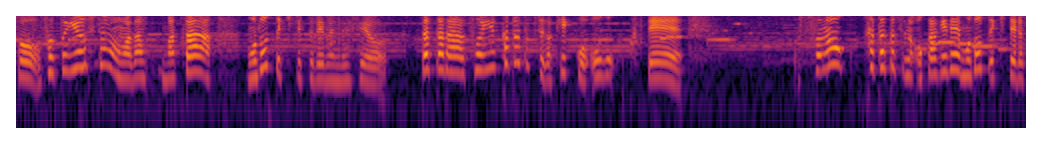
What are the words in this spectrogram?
そう卒業してもまだまた戻ってきてくれるんですよ。だからそういう方たちが結構多くてその方たちのおかげで戻ってきてる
